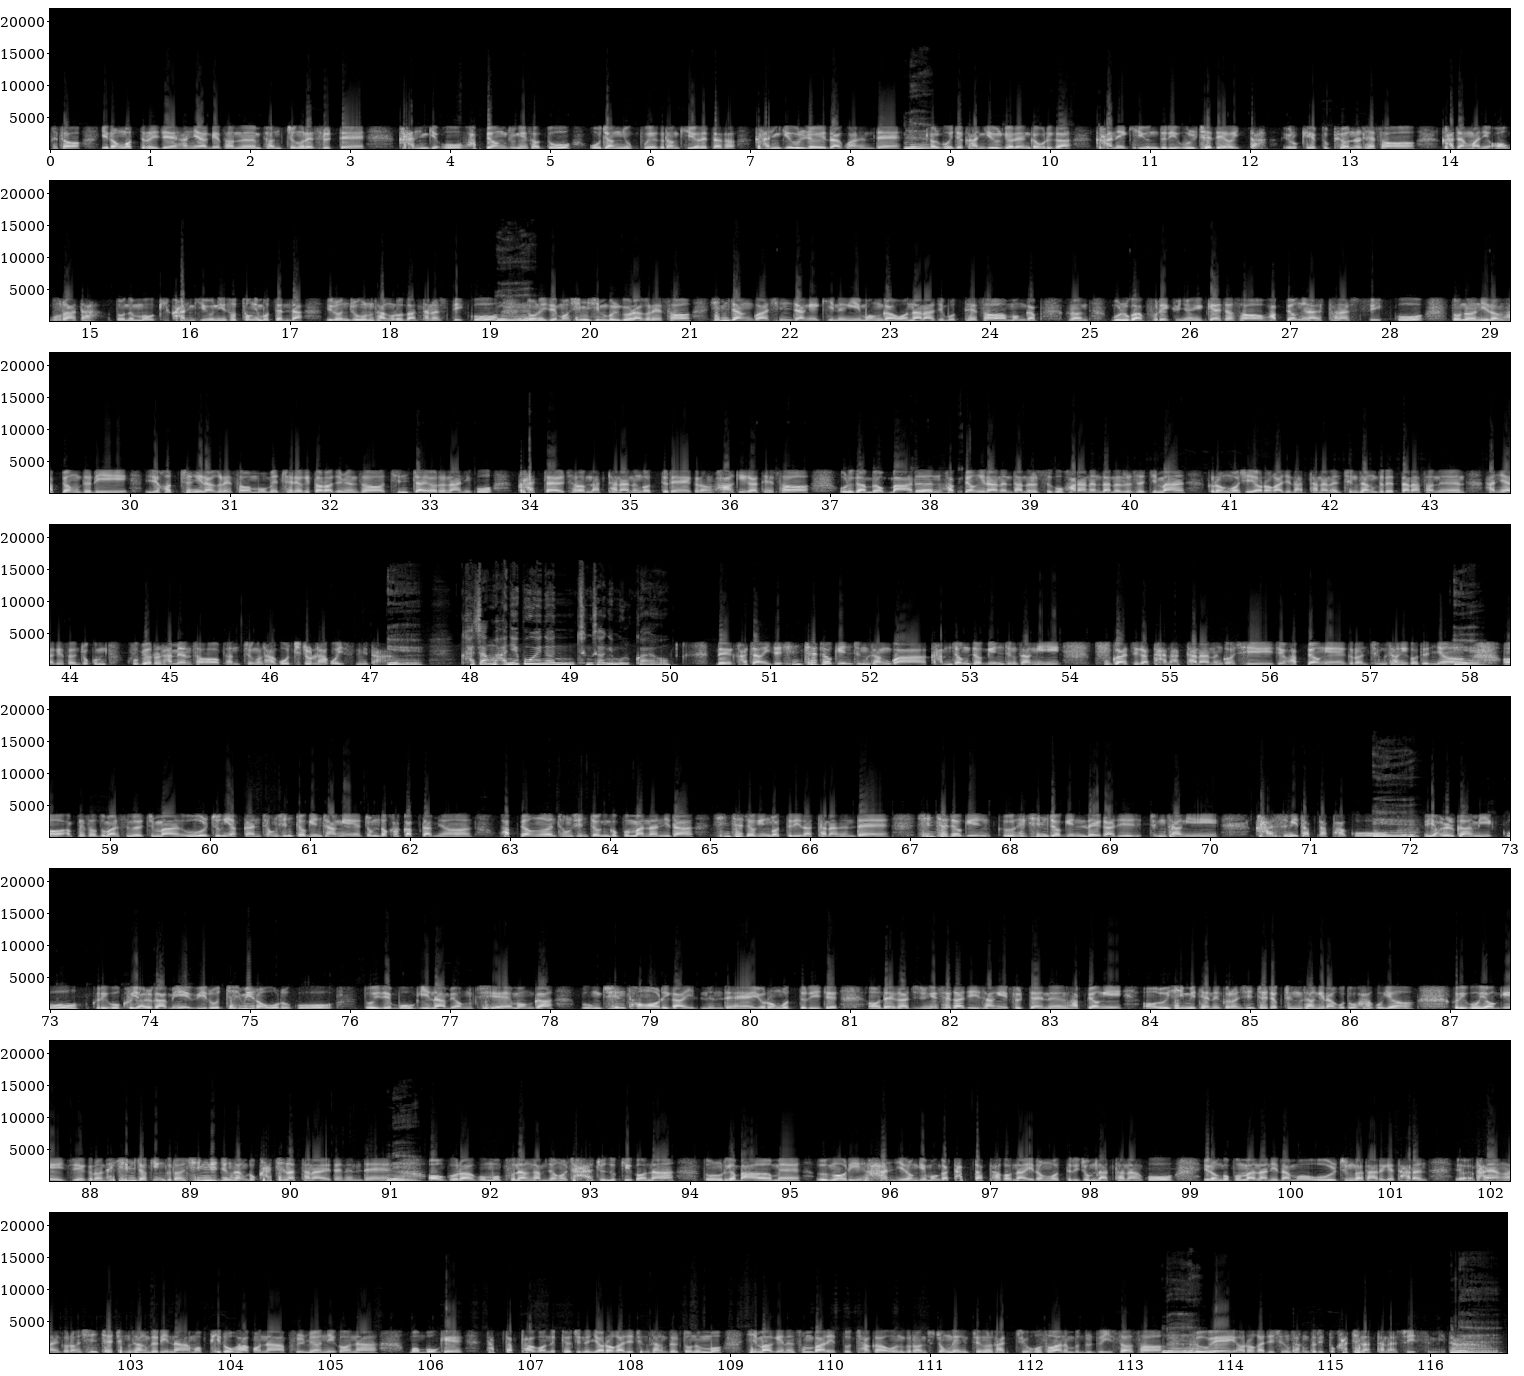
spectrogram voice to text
그래서 이런 것들을 이제 한의학에서는 변증을 했을 때 간기 어, 화병 중에서도 오장육부의 그런 기혈에 따라 간기울혈이라고 하는데 네. 결국 이제 간기울혈이니까 우리가 간의 기운들이 울체되어 있다 이렇게 또 표현을 해서 가장 많이 억울하다 또는 뭐 간 기운이 소통이 못 된다 이런 증상으로 나타날 수도 있고 네. 또는 이제 뭐 심신불교라 그래서 심장과 신장의 기능이 뭔가 원활하지 못해서 뭔가 그런 물과 불의 균형이 깨져서 화병이 나타날 수도 있고 또는 이런 화병들이 이제 허증이라 그래서 몸의 체력이 떨어지면서 진짜 열은 아니고 가짜 열처럼 나타나는 것들에 그런 화기가 돼서 우리가 말은 화병이라는 단어를 쓰고 화라는 단어를 쓰지만 그런 것이 여러 가지 나타나는 증상들에 따라서는 한의학에서는 조금 구별을 하면서 변증을 하고 치료를 하고 있습니다. 예. 가장 많이 보이는 증상이 뭘까요? 네, 가장 이제 신체적인 증상과 감정적인 증상이 두 가지가 다 나타나는 것이 이제 화병의 그런 증상이거든요. 예. 어, 앞에서도 말씀드렸지만 우울증이 약간 정신적인 장애에 좀 더 가깝다면 화병은 정신적인 것뿐만 아니라 신체적인 것들이 나타나는데 신체적인 그 핵심적인 네 가지 증상이 가슴이 답답하고 예. 열감이 있고 그리고 그 열감이 위로 치밀어 오르고 또 이제 목이나 명치에 뭔가 뭉친 덩어리가 있는데 이런 것들이 이제 어, 네 가지 중에 세 가지 이상이 있을 때는 화병이 어, 의심이 되는 그런 신체적 증상이라고도 하고요. 그리고 여기에 이제 그런 핵심적인 그런 심리 증상도 같이 나타나야 되는데 네. 억울하고 뭐 분한 감정을 자주 느끼거나 또 우리가 마음에 응어리 한 이런 게 뭔가 답답하거나 이런 것들이 좀 나타나고 이런 것뿐만 아니라 뭐 우울증과 다르게 다른 어, 다양한 그런 신체 증상들이나 뭐 피로하거나 불면이거나 뭐 목에 답답하고 느껴지는 여러 가지 증상들 또는 뭐 심하게는 손발이 또 차가운 그런 수족 냉증을 같이 호소하는 분들도 있어서 네. 그 외에 여러 가지 증상들이 또 같이 나타날 수 있습니다. 네.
